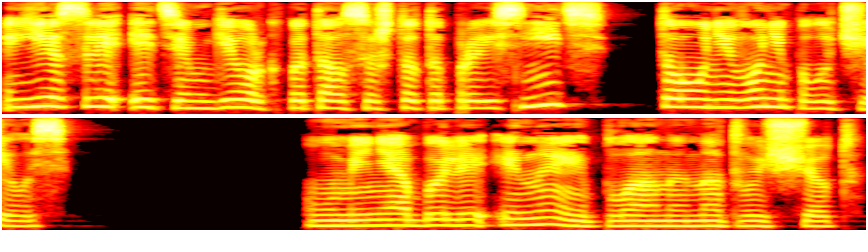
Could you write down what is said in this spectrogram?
Если этим Георг пытался что-то прояснить, то у него не получилось. «У меня были иные планы на твой счет»,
